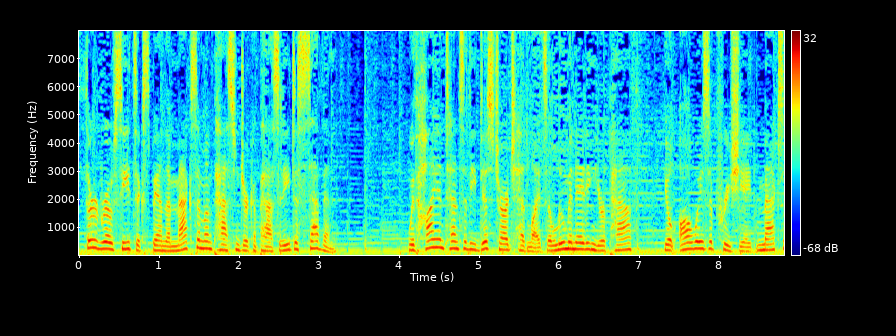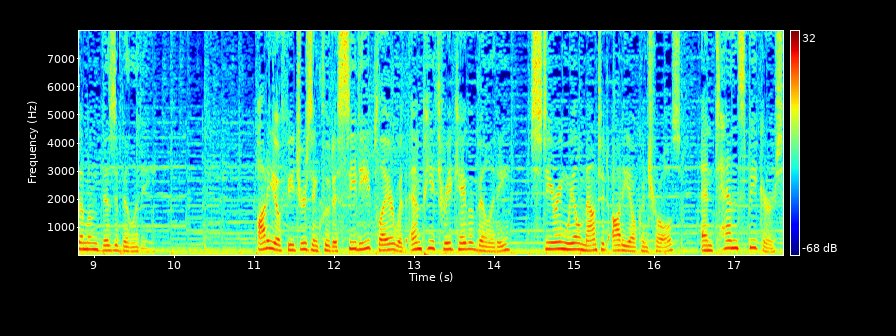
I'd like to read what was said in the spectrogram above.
Third row seats expand the maximum passenger capacity to seven. With high-intensity discharge headlights illuminating your path, you'll always appreciate maximum visibility. Audio features include a CD player with MP3 capability, steering wheel mounted audio controls, and 10 speakers,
